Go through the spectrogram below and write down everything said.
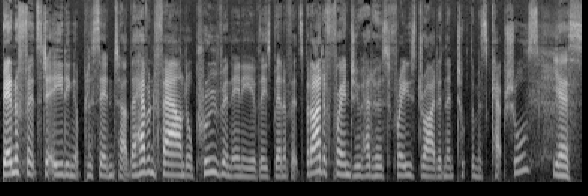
benefits to eating a placenta. They haven't found or proven any of these benefits. But I had a friend who had hers freeze dried and then took them as capsules. Yes.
